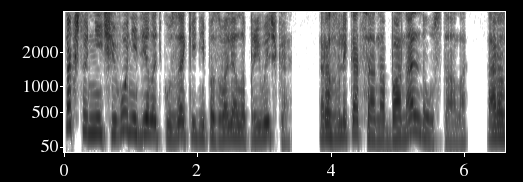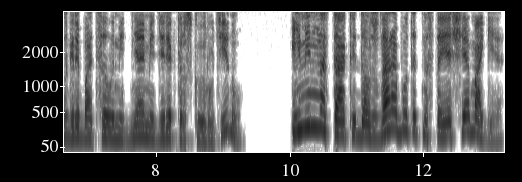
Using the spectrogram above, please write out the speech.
Так что ничего не делать Кузаки не позволяла привычка. Развлекаться она банально устала, а разгребать целыми днями директорскую рутину Именно так и должна работать настоящая магия.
